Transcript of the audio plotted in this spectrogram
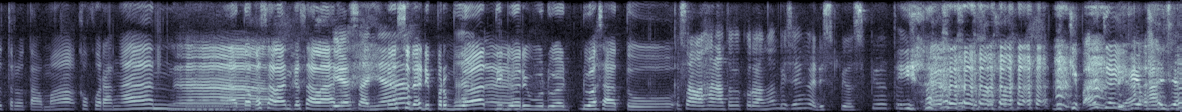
terutama kekurangan Nah, atau kesalahan-kesalahan biasanya- yang sudah diperbuat di 2021 kesalahan atau kekurangan biasanya nggak di spill spill tuh Dikip aja ya. Dikip aja.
